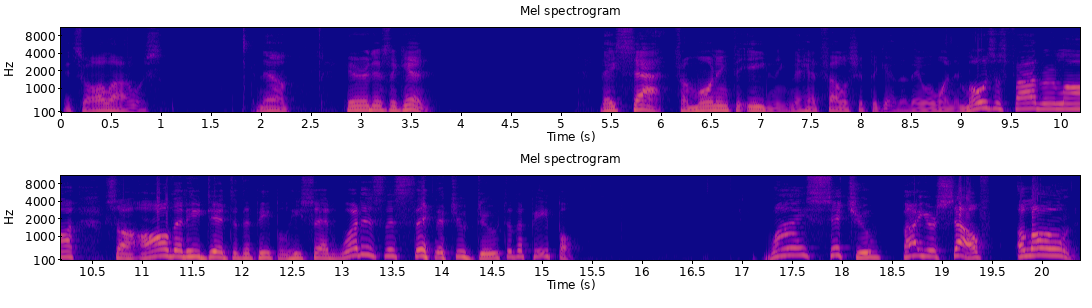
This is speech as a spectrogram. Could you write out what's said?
It's all ours. Now, here it is again. They sat from morning to evening. They had fellowship together. They were one. And Moses' father in law saw all that he did to the people. He said, What is this thing that you do to the people? Why sit you by yourself alone?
